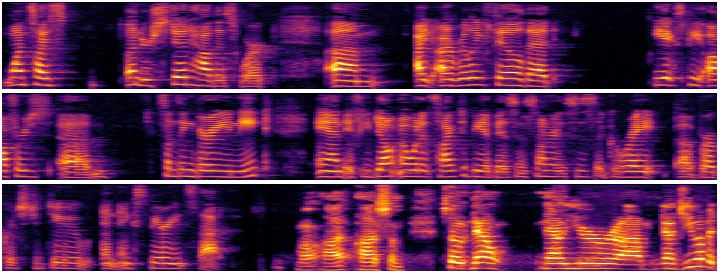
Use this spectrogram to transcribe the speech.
once I understood how this worked, um, I, I, really feel that EXP offers um, something very unique. And if you don't know what it's like to be a business owner, this is a great uh, brokerage to do and experience that. Well, awesome. So now, now you're um, now. Do you have a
